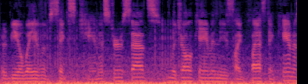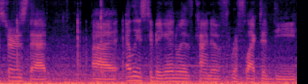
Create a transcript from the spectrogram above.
there'd be a wave of six canister sets, which all came in these like plastic canisters that, uh, at least to begin with, kind of reflected the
